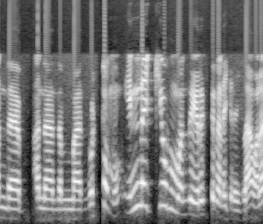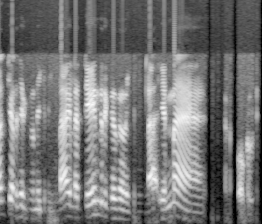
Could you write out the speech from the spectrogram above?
அந்த அந்த அந்த நுட்பமும் இன்னைக்கும் வந்து இருக்குன்னு நினைக்கிறீங்களா? வளர்ச்சி அடைஞ்சிருக்கு நினைக்கிறீங்களா? இல்ல தேர்ந்திருக்குன்னு நினைக்கிறீங்களா? என்ன உங்களுக்கு?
